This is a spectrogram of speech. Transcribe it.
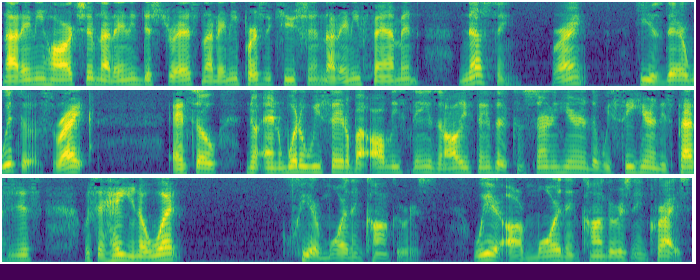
Not any hardship, not any distress, not any persecution, not any famine, nothing right? He is there with us, right? And so, no, and what do we say about all these things and all these things that are concerning here that we see here in these passages? We say, hey, you know what? We are more than conquerors. We are more than conquerors in Christ.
